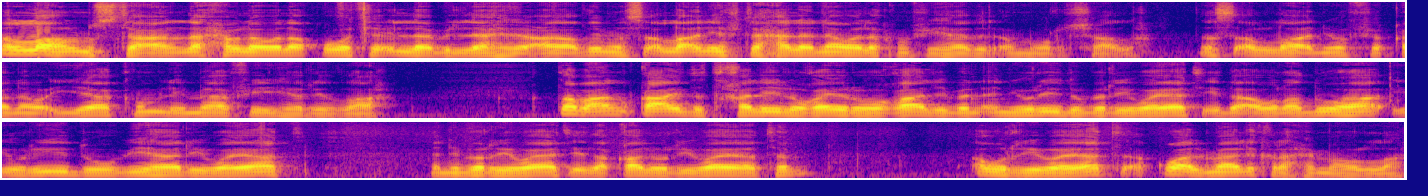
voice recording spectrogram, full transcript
الله المستعان لا حول ولا قوة إلا بالله العظيم. نسأل الله أن يفتح لنا ولكم في هذه الأمور إن شاء الله. نسأل الله أن يوفقنا وإياكم لما فيه رضاه. طبعا قاعدة خليل وغيره غالبا أن يريدوا بالروايات إذا أوردوها يريدوا بها روايات يعني بالروايات إذا قالوا رواية أو الروايات أقوال مالك رحمه الله.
